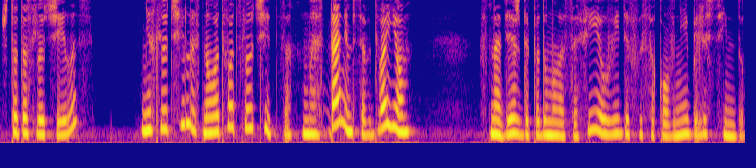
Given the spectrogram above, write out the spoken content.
«Что-то случилось?» «Не случилось, но вот-вот случится. Мы останемся вдвоем!» С надеждой подумала София, увидев высоко в небе Люсинду,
